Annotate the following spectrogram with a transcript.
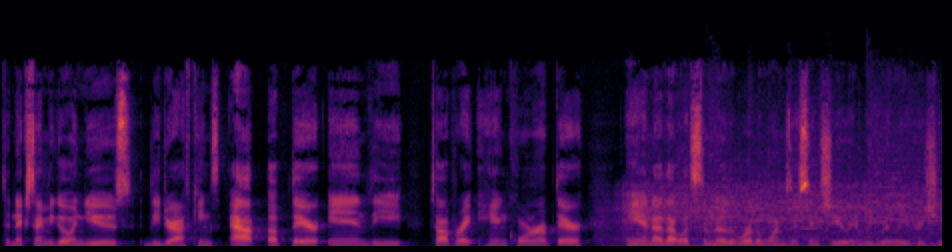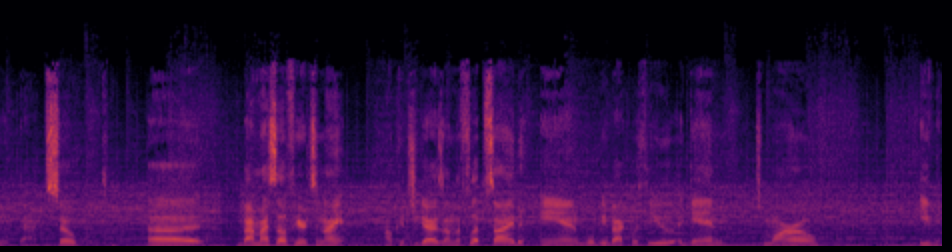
the next time you go and use the draftkings app up there in the top right hand corner up there and uh, that lets them know that we're the ones that sent you and we'd really appreciate that. So uh, by myself here tonight. I'll catch you guys on the flip side, and we'll be back with you again tomorrow evening.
